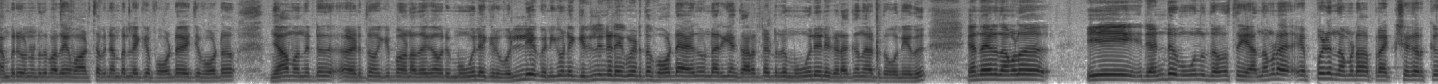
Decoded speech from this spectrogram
നമ്പർ കൊണ്ടെടുത്തപ്പോൾ അദ്ദേഹം വാട്സാപ്പ് നമ്പറിലേക്ക് ഫോട്ടോ അയച്ച് ഫോട്ടോ ഞാൻ വന്നിട്ട് എടുത്ത് നോക്കിയപ്പോൾ ആണ് അദ്ദേഹം ഒരു മൂലയ്ക്ക് ഒരു വലിയ എനിക്ക് തോന്നുന്നു ഗ്രില്ലിന്റെ ഇടയിൽ കൂടെ എടുത്ത ഫോട്ടോ ആയതുകൊണ്ടായിരിക്കും കറക്റ്റായിട്ട് ഒരു മൂലയിൽ കിടക്കുന്നതായിട്ട് തോന്നിയത്. എന്തായാലും നമ്മൾ ഈ രണ്ട് മൂന്ന് ദിവസത്തെ നമ്മുടെ എപ്പോഴും നമ്മുടെ പ്രേക്ഷകർക്ക്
